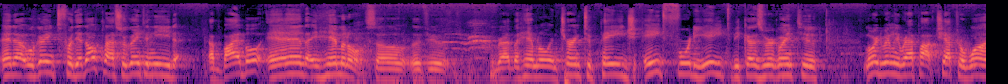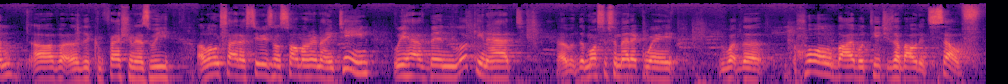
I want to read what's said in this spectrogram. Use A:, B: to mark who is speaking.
A: And uh, we're going to, for the adult class, we're going to need a Bible and a hymnal. So if you grab a hymnal and turn to page 848, because we're going to, Lord willing, wrap up chapter 1 of uh, the confession as we, alongside a series on Psalm 119, we have been looking at uh, the most systematic way what the whole Bible teaches about itself.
